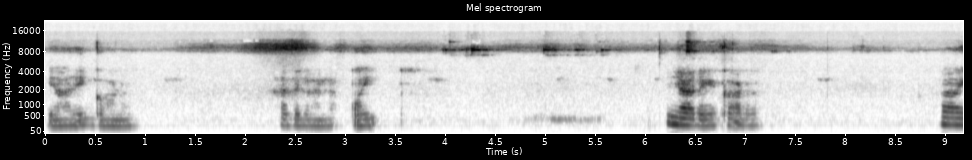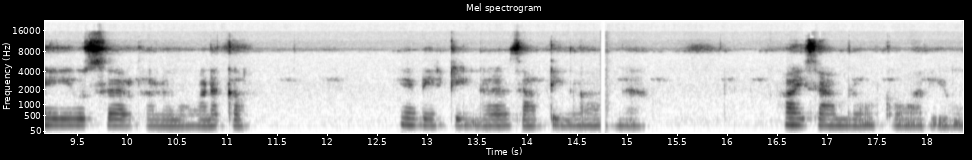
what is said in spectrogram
யாரையும் காணும். அதனால் ஒய் யாரையும் காணும். யூசர்களும் வணக்கம். எப்படி இருக்கீங்க? சாப்பிட்டீங்களா? ஹாய் சாம்ப்ரோ கோவாரியும்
